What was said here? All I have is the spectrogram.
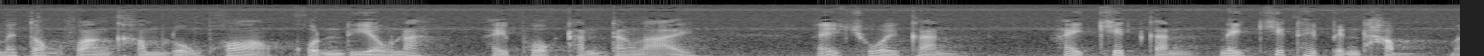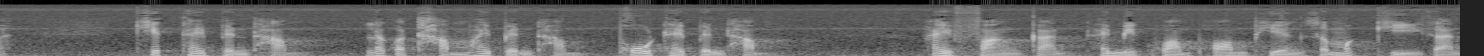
ไม่ต้องฟังคำหลวงพ่อคนเดียวนะ ให้พวกท่านทั้งหลาย ให้ช่วยกัน ให้คิดกัน ในคิดให้เป็นธรรมคิดให้เป็นธรรม แล้วก็ทำให้เป็นธรรม พูดให้เป็นธรรม ให้ฟังกัน ให้มีความพร้อมเพียงสมัคคีกัน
